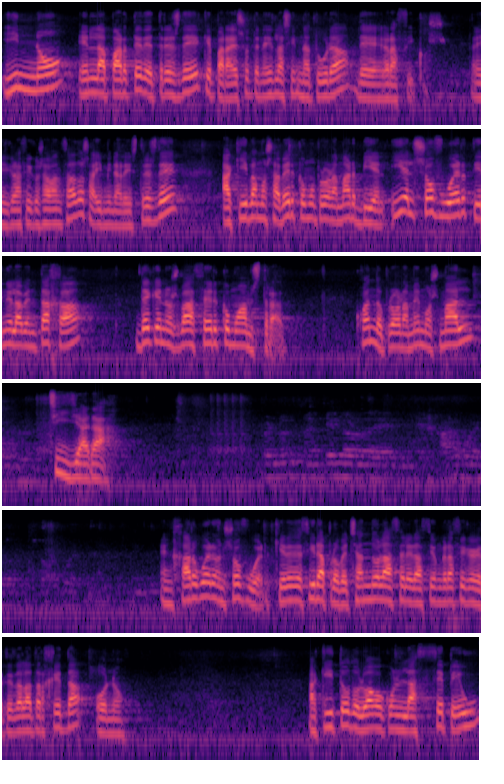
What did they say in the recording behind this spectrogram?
y no en la parte de 3D, que para eso tenéis la asignatura de gráficos. Tenéis gráficos avanzados, ahí miraréis 3D, aquí vamos a ver cómo programar bien, y el software tiene la ventaja de que nos va a hacer como Amstrad. Cuando programemos mal, chillará. en hardware o en software, quiere decir aprovechando la aceleración gráfica que te da la tarjeta o no. Aquí todo lo hago con la CPU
